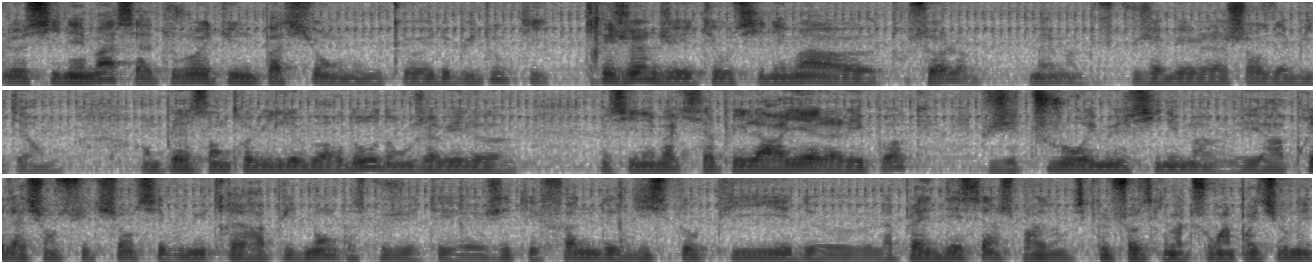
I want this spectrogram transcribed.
Le cinéma, ça a toujours été une passion, donc euh, depuis tout petit. Très jeune, j'ai été au cinéma euh, tout seul, même, puisque j'avais la chance d'habiter en, plein centre-ville de Bordeaux, donc j'avais un cinéma qui s'appelait l'Ariel à l'époque. J'ai toujours aimé le cinéma. Et après, la science-fiction, c'est venu très rapidement parce que j'étais fan de dystopie et de la planète des singes, par exemple. C'est quelque chose qui m'a toujours impressionné.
